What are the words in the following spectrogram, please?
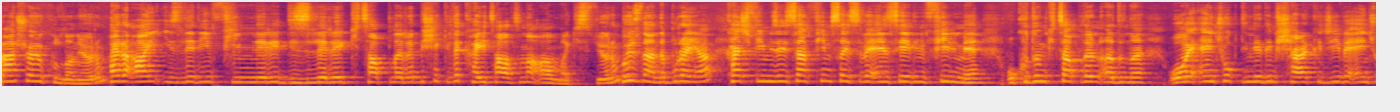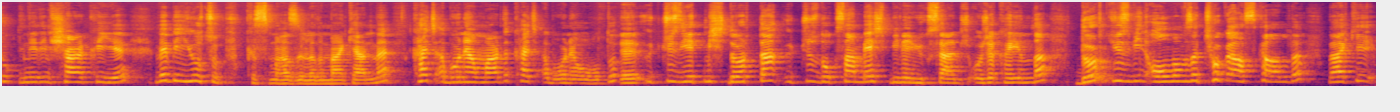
ben şöyle kullanıyorum. Her ay izlediğim filmleri, dizileri, kitapları bir şekilde kayıt altına almak istiyorum. O yüzden de buraya kaç film izlediysem film sayısı ve en sevdiğim filmi, okuduğum kitapların adını, o ay en çok dinlediğim şarkıcıyı ve en çok dinlediğim şarkıyı ve bir YouTube kısmı hazırladım ben kendime. Kaç abonem vardı, kaç abone oldu? Ee, 374'ten 395 bine yükselmiş Ocak ayında. 400 bin olmamıza çok az kaldı. Belki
